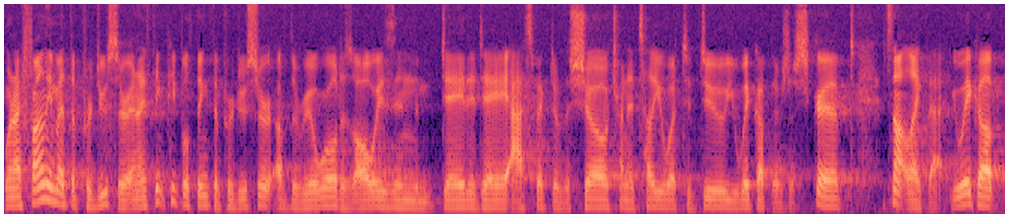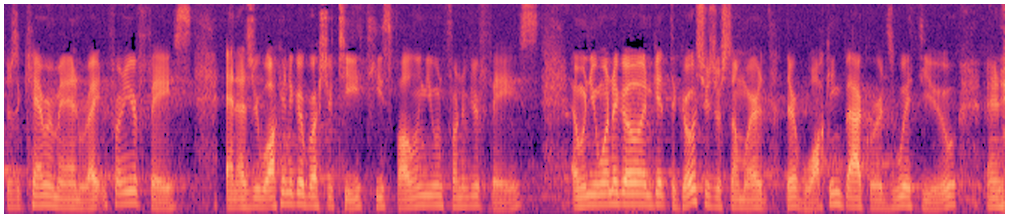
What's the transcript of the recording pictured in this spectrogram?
when I finally met the producer, and I think people think the producer of the real world is always in the day to day aspect of the show, trying to tell you what to do. You wake up, there's a script. It's not like that. You wake up, there's a cameraman right in front of your face, and as you're walking to go brush your teeth, he's following you in front of your face. And when you want to go and get the groceries or somewhere, they're walking backwards with you. And,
